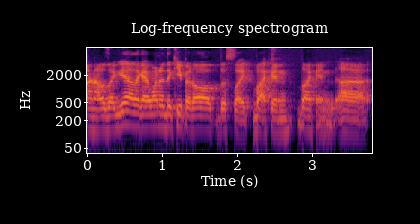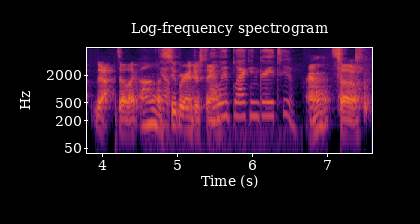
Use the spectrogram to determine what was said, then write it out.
and I was like yeah like I wanted to keep it all just like black and black and uh yeah so like oh that's Yep. super interesting I went black and gray too. So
